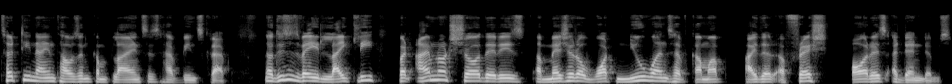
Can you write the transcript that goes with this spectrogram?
39,000 compliances have been scrapped. Now, this is very likely, but I'm not sure there is a measure of what new ones have come up, either afresh or as addendums.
